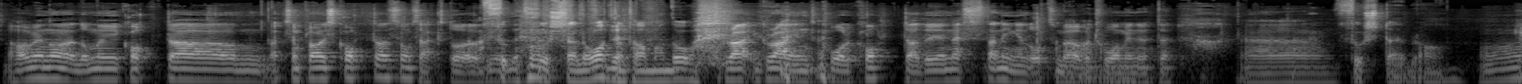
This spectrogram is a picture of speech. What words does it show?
Då har vi några, de är ju korta, exemplariskt korta som sagt då. Första låten tar man då. Gri- Grindcore korta, det är nästan ingen låt som är över två minuter. Eh, Första är bra. ja.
